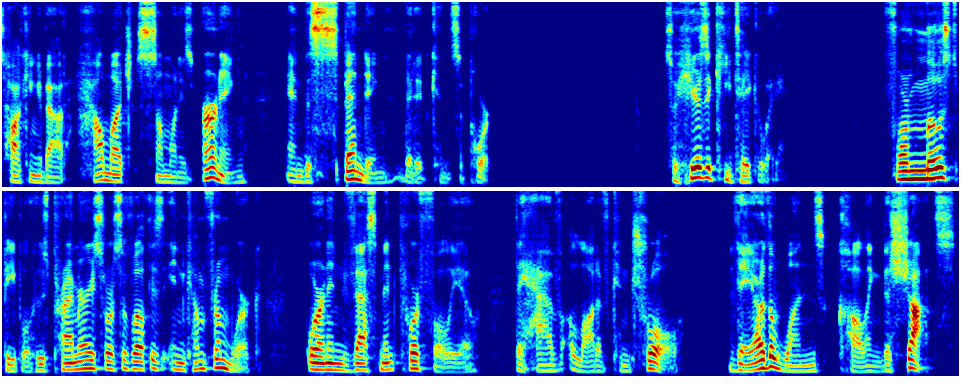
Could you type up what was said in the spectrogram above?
talking about how much someone is earning and the spending that it can support. So here's a key takeaway. For most people whose primary source of wealth is income from work or an investment portfolio, they have a lot of control. They are the ones calling the shots.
